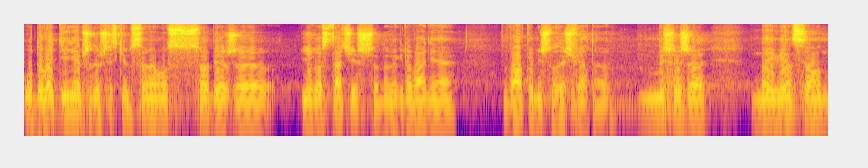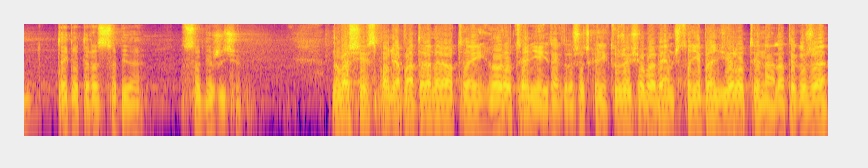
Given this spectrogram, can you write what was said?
udowodnienie przede wszystkim samemu sobie, że jego stać jeszcze na wygrywanie walki mistrzostwa świata. Myślę, że najwięcej on tego teraz sobie, sobie życzy. No właśnie wspomniał pan trener o tej rutynie i tak troszeczkę niektórzy się obawiają, czy to nie będzie rutyna, dlatego że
